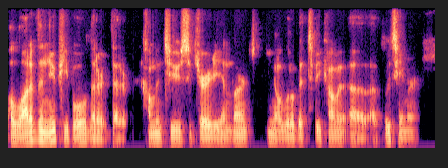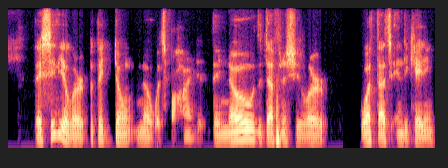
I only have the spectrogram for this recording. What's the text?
a lot of the new people that are that are coming to security and learn, you know, a little bit to become a, a blue teamer they see the alert, but they don't know what's behind it. They know the definition alert, what that's indicating,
